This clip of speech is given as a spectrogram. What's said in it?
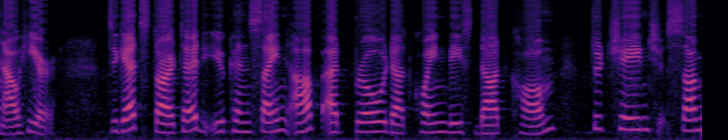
Now here, to get started, you can sign up at pro.coinbase.com to change some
